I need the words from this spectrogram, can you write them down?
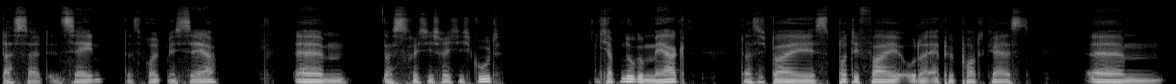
das ist halt insane. Das freut mich sehr. Ähm, das ist richtig, richtig gut. Ich habe nur gemerkt, dass ich bei Spotify oder Apple Podcast ähm,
